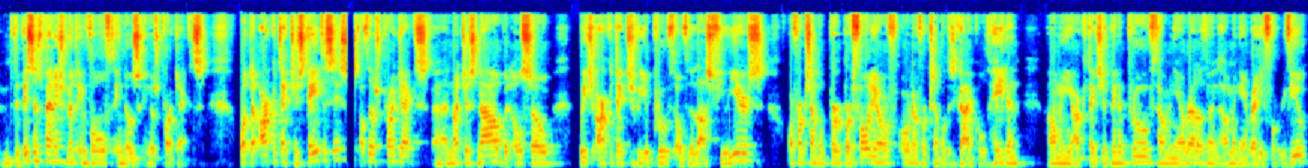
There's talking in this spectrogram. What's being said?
The business management involved in those in those projects, what the architecture status is of those projects, uh, not just now, but also which architectures we approved over the last few years, or for example, per portfolio of owner, for example, this guy called Hayden, how many architects have been approved, how many are relevant, how many are ready for review.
